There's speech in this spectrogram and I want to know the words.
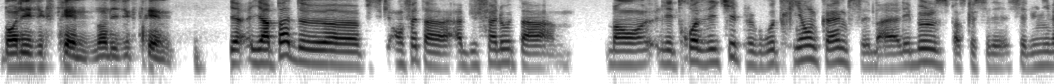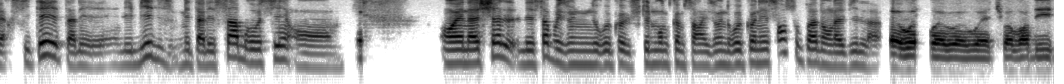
dans les extrêmes. Dans les extrêmes. Il n'y a, pas de. en fait, à, à Buffalo, tu as Bon, les trois équipes, le gros triangle quand même, c'est bah, les Bulls parce que c'est l'université, tu as les, les, Bills, mais tu as les sabres aussi en, en NHL. Les sabres, ils ont une je te demande comme ça, ils ont une reconnaissance ou pas dans la ville là? Ouais, ouais, ouais, ouais, Tu vas voir des,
